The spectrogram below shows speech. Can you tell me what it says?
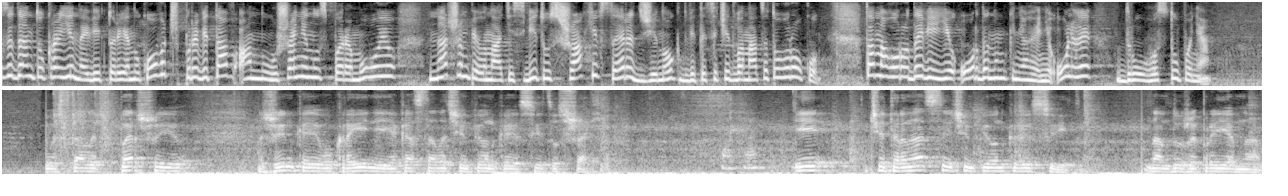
Президент України Віктор Янукович привітав Анну Ушеніну з перемогою на чемпіонаті світу з шахів серед жінок 2012 року та нагородив її орденом княгині Ольги другого ступеня. Ви стали першою жінкою в Україні, яка стала чемпіонкою світу з шахів. І 14-ю чемпіонкою світу. Нам дуже приємно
